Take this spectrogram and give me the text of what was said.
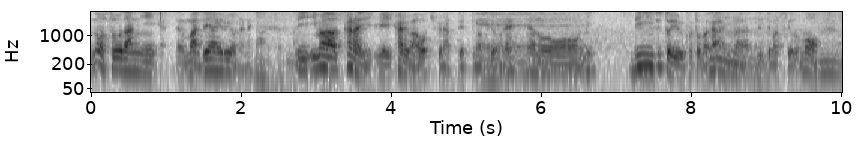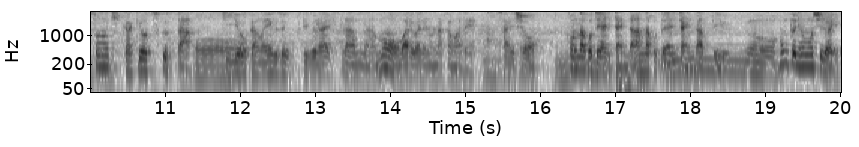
の相談に、まあ、出会えるようなね。今かなり彼は大きくなっていってますけどね、あのリーズという言葉が今出てますけども、そのきっかけを作った起業家のエグゼクティブ・ライフ・プランナーも我々の仲間で最初こんなことやりたいんだあんなことやりたいんだっていう、うん、本当に面白い。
